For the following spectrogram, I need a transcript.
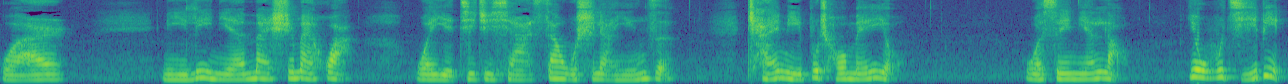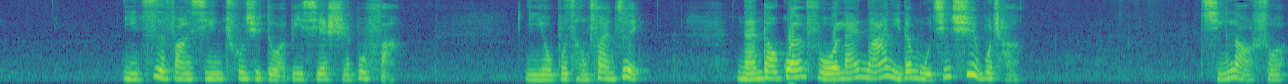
我儿，你历年卖诗卖画，我也积聚下三五十两银子，柴米不愁没有。我虽年老，又无疾病，你自放心出去躲避些时不妨。你又不曾犯罪，难道官府来拿你的母亲去不成？”秦老说。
